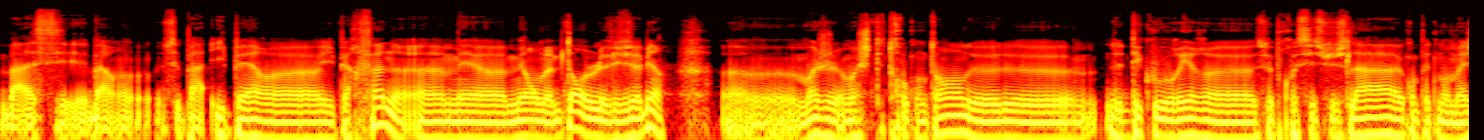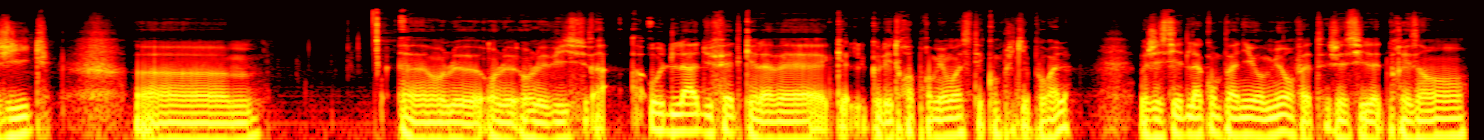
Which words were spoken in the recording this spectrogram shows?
bah c'est bah c'est pas hyper euh, hyper fun, euh, mais euh, mais en même temps on le vivait bien. Euh, moi je moi j'étais trop content de de, de découvrir euh, ce processus là complètement magique. Euh, euh, on le on le on le vit au-delà du fait qu'elle avait que les trois premiers mois c'était compliqué pour elle. Bah, j'ai essayé de l'accompagner au mieux en fait. J'ai essayé d'être présent.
